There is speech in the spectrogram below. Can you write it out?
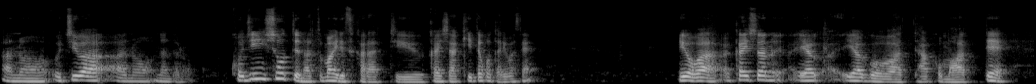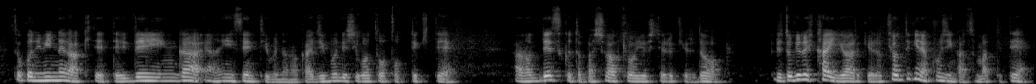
あの、うちは、あの、なんだろう、個人商っていうの集まりですからっていう会社聞いたことありません？要は、会社の屋号はあって箱もあって、そこにみんなが来てて、全員がインセンティブなのか、自分で仕事を取ってきて、あの、デスクと場所は共有してるけれど、で、時々会議はあるけど、基本的には個人が集まってて、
